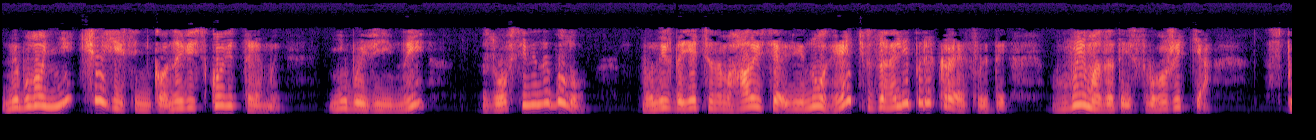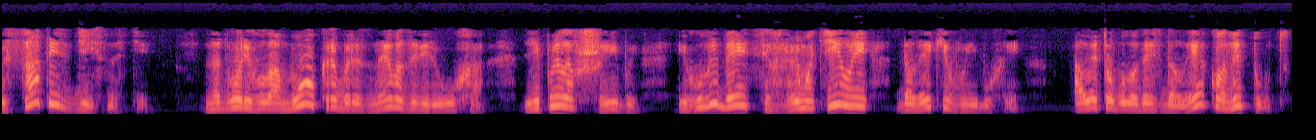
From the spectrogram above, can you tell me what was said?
не було нічогісінько на військові теми, ніби війни зовсім і не було. Вони, здається, намагалися війну геть взагалі перекреслити, вимазати із свого життя, списати з дійсності. На дворі гула мокра березнева завірюха, ліпила в шиби, і гули десь гримотіли далекі вибухи. Але то було десь далеко, не тут.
